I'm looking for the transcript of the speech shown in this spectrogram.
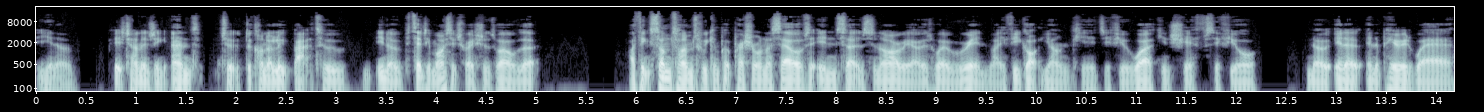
you know, it's challenging. And to, to kind of loop back to, you know, potentially my situation as well, that I think sometimes we can put pressure on ourselves in certain scenarios where we're in. Like if you got young kids, if you're working shifts, if you're, you know, in a, in a period where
